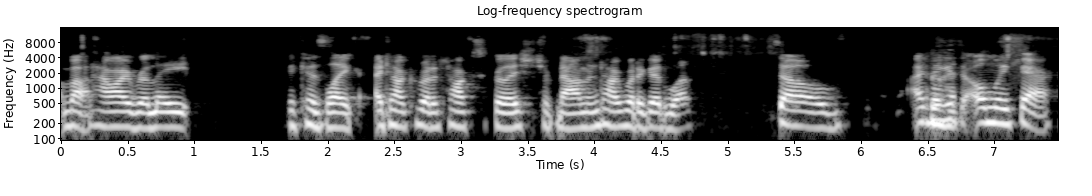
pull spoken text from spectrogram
about how I relate because like I talked about a toxic relationship. Now I'm going to talk about a good one. So I think it's only fair.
